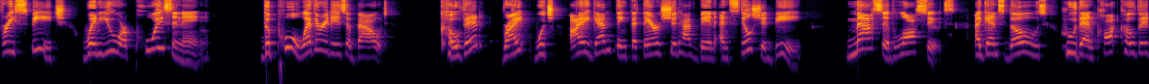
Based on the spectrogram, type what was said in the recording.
free speech when you are poisoning the pool, whether it is about COVID, right? Which I again think that there should have been and still should be massive lawsuits against those who then caught COVID,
